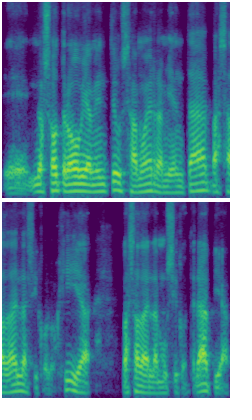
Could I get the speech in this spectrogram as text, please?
eh, nosotros obviamente usamos herramientas basadas en la psicología, basadas en la musicoterapia.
